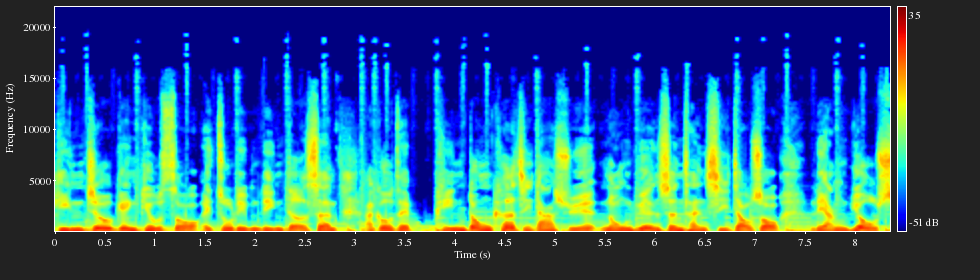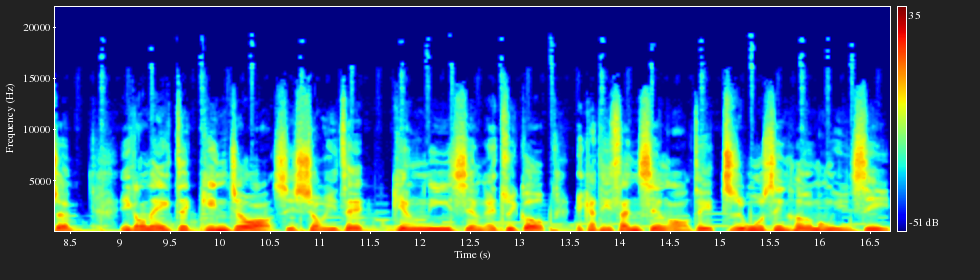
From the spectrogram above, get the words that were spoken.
香蕉研究所的主任林德胜，啊，还有这。屏东科技大学农园生产系教授梁佑胜，伊讲呢，这香蕉哦是属于这。经理性的水果，会家己产生哦，这植物性荷尔蒙乙烯。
